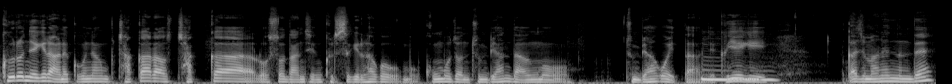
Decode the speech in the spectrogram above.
그런 얘기를 안 했고 그냥 작가라 작가로서 난 지금 글쓰기를 하고 뭐 공모전 준비한다 응모 준비하고 있다 이제 그 음. 얘기까지만 했는데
